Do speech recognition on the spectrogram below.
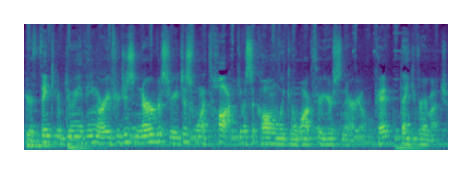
you're thinking of doing anything, or if you're just nervous or you just want to talk, give us a call and we can walk through your scenario, okay? Thank you very much.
